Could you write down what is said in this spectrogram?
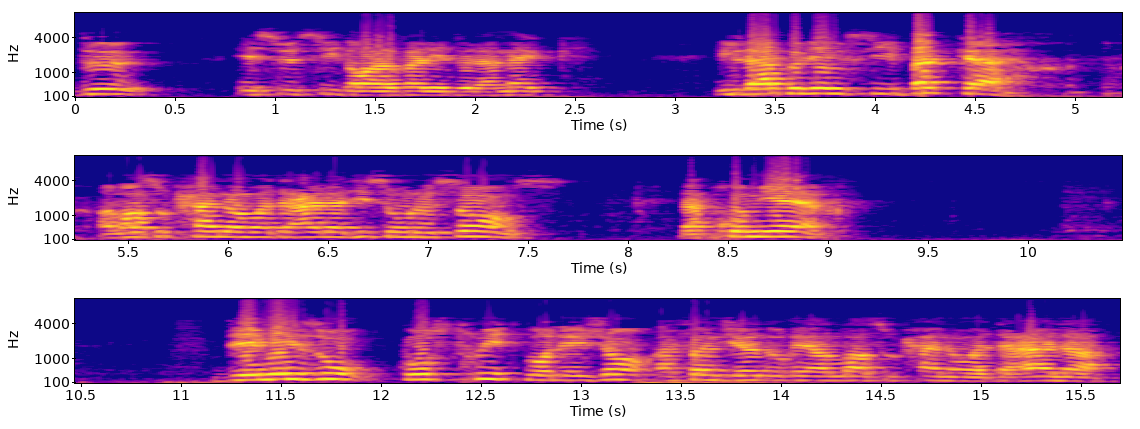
d'eux, et ceci dans la vallée de la Mecque. Il l'a appelé aussi Bakka. Allah subhanahu wa ta'ala dit sur le sens, la première des maisons construites pour les gens afin d'y adorer Allah subhanahu wa ta'ala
